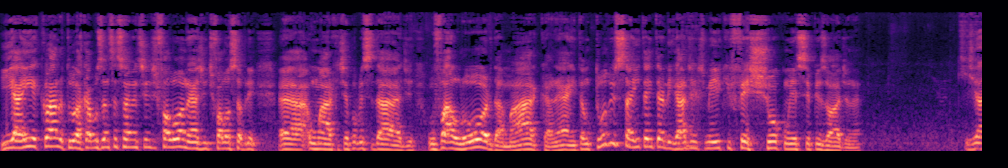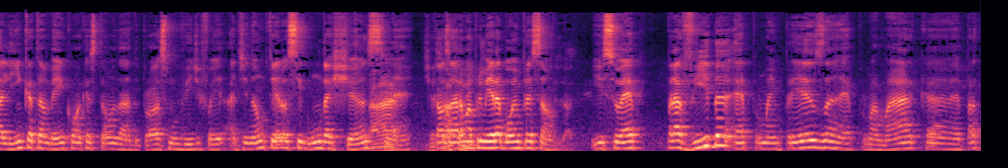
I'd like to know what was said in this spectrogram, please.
E aí, é claro, tu acaba usando essas ferramentas que a gente falou, né? A gente falou sobre é, o marketing, a publicidade, o valor da marca, né? Então, tudo isso aí está interligado, a gente meio que fechou com esse episódio, né? que já linka também com a questão da, do próximo vídeo, foi a de não ter a segunda chance, ah, né? De exatamente. causar uma primeira boa impressão. Exato. Isso é para a vida, é para uma empresa, é para uma marca, é para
